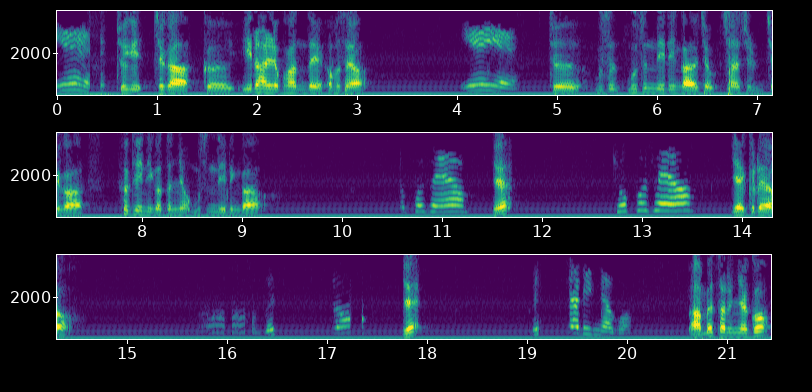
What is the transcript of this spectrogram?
예, 저기 제가 그 일을 하려고 하는데 여보세요? 예, 예. 저 무슨 무슨 일인가요? 저 사실 제가 흑인이거든요. 무슨 일인가요? 저 보세요. 예? 저 보세요. 예, 그래요. 어, 몇, 어, 예? 몇 살이냐고. 아, 몇 살이냐고?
